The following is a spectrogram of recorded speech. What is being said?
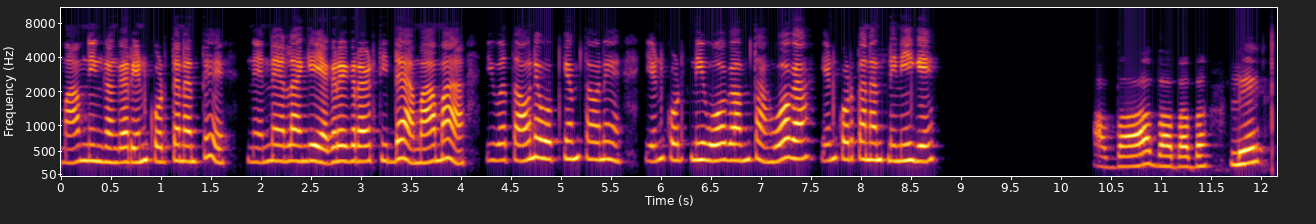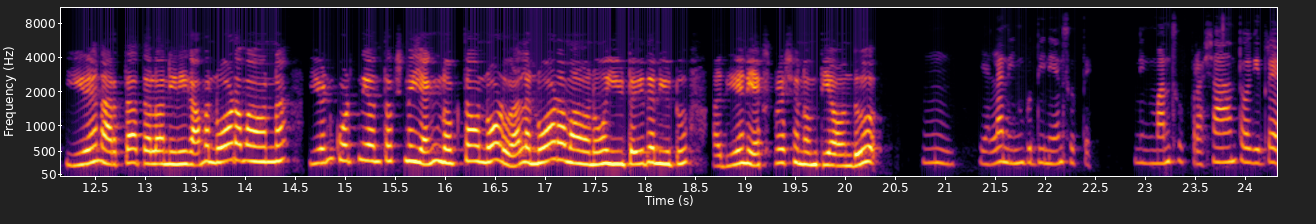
ಮಾಮ ನಿಂಗೆ ಹಂಗಾರೆ ಏನು ಕೊಡ್ತಾನಂತೆ. ನೆನ್ನೆ ಎಲ್ಲ ಹಂಗೆ ಎಗರ ಎಗರಾಡ್ತಿದ್ದ ಮಾಮ. ಇವತ್ತು ಅವನೇ ಒಪ್ಕೊಂತವನೆ ಏನು ಕೊಡ್ತೀನಿ ಹೋಗ ಅಂತ. ಹೋಗ ಏನು ಕೊಡ್ತಾನಂತ ನಿನಗೆ. ಅಬ್ಬಾ ಬಾ ಬಾ ಬಾ. ಲೇ ಏನು ಅರ್ಥ ಆತಲ್ಲ ನಿನಗೆ? ಅಮ್ಮ ನೋಡಮ್ಮ ಅವನ್ನ ಹೆಣ್ಣು ಕೊಡ್ತೀನಿ ಅಂದ ತಕ್ಷಣ ಹೆಂಗೆ ನಗ್ತಾವ ನೋಡು. ಅಲ್ಲ ನೋಡಮ್ಮ ಅವನು. ಈಟ ಇದೆ ನೀಟು ಅದೇನು ಎಕ್ಸ್ಪ್ರೆಷನ್ ಅಂತೀಯ ಅವಂದು? ಹ್ಞೂ ಎಲ್ಲ ನಿನ್ನ ಬುದ್ಧಿನೇ ಅನಿಸುತ್ತೆ ನಿನ್ನ ಮನಸ್ಸು ಪ್ರಶಾಂತವಾಗಿದ್ದರೆ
